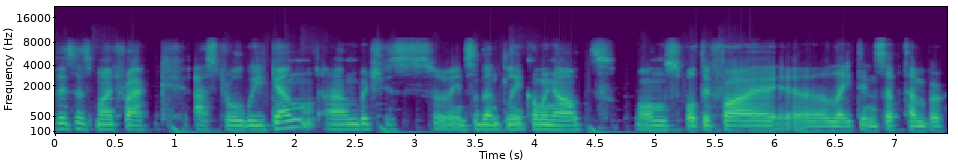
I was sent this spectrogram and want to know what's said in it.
this is my track Astral Weekend, and which is uh, incidentally coming out on Spotify uh, late in September.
